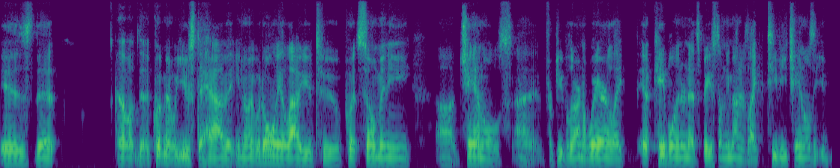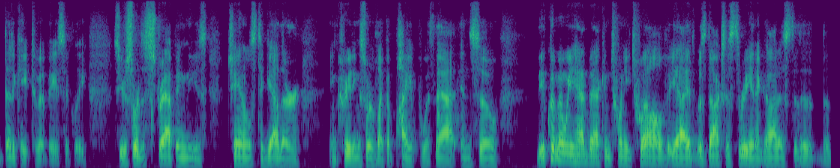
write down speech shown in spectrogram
is that uh, the equipment we used to have it, you know, it would only allow you to put so many uh, channels uh, for people that aren't aware like cable internet's based on the amount of like tv channels that you dedicate to it basically. So you're sort of strapping these channels together and creating sort of like a pipe with that. And so the equipment we had back in 2012 yeah it was DOCSIS 3 and it got us to the, the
